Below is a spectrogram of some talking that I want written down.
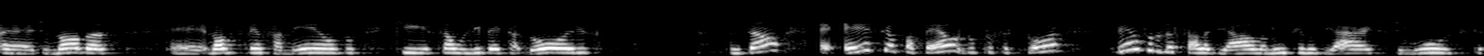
é, de novas é, novos pensamentos que são libertadores. Então, é, esse é o papel do professor dentro da sala de aula, no ensino de artes, de música.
